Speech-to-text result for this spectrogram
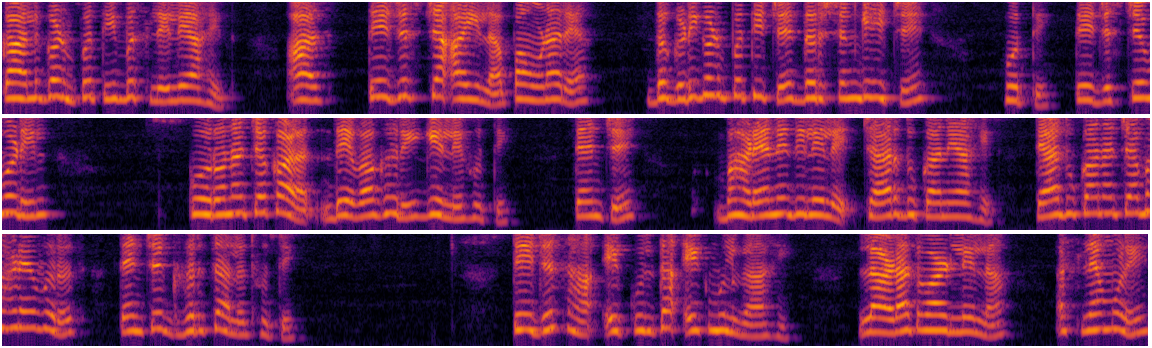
काल गणपती बसलेले आहेत. आज तेजसच्या आईला पावणाऱ्या दगडी गणपतीचे दर्शन घ्यायचे होते. तेजसचे वडील कोरोनाच्या काळात देवाघरी गेले होते. त्यांचे भाड्याने दिलेले चार दुकाने आहेत. त्या दुकानाच्या भाड्यावरच त्यांचे घर चालत होते. तेजस हा एकुलता एक मुलगा आहे. लाडात वाढलेला असल्यामुळे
